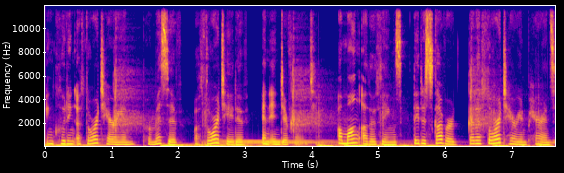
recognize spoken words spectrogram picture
including authoritarian, permissive, authoritative, and indifferent. Among other things, they discovered that authoritarian parents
